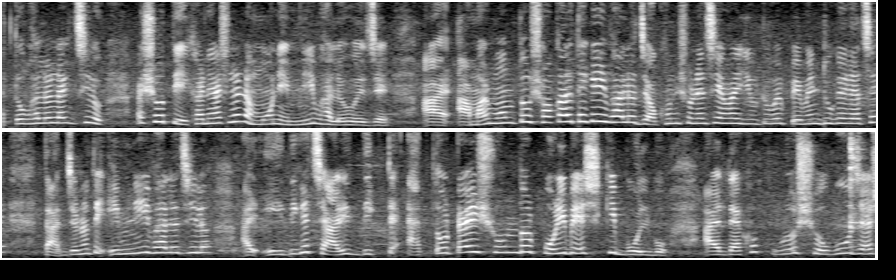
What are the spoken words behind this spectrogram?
এত ভালো লাগছিল, আর সত্যি এখানে আসলে না মন এমনিই ভালো হয়ে যায়। আর আমার মন তো সকাল থেকেই ভালো, যখন শুনেছি আমার ইউটিউবের পেমেন্ট ঢুকে গেছে, তার জন্য তো এমনিই ভালো ছিল। আর এইদিকে চারিদিকটা এতটাই সুন্দর পরিবেশ, কি বলব? আর দেখো পুরো সবুজ আর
